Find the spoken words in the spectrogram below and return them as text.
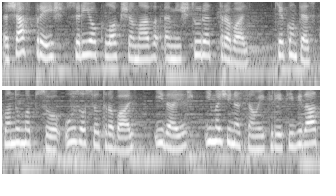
A chave para isto seria o que Locke chamava a mistura de trabalho, que acontece quando uma pessoa usa o seu trabalho, ideias, imaginação e criatividade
